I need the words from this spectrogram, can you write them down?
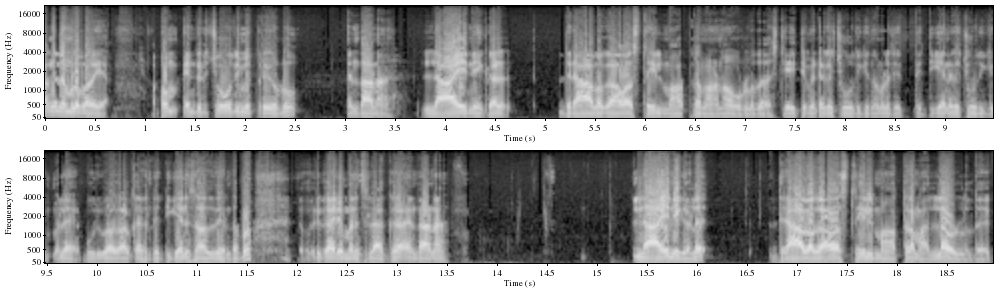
അങ്ങനെ നമ്മൾ പറയാം. അപ്പം എന്റെ ഒരു ചോദ്യം ഇത്രയേ ഉള്ളൂ. എന്താണ്? ലായനികൾ ദ്രാവകാവസ്ഥയിൽ മാത്രമാണോ ഉള്ളത്? സ്റ്റേറ്റ്മെന്റ് ഒക്കെ ചോദിക്കും നമ്മൾ തെറ്റിക്കാനൊക്കെ ചോദിക്കും അല്ലേ? ഭൂരിഭാഗം ആൾക്കാരും തെറ്റിക്കാനും സാധ്യതയുണ്ട്. അപ്പോൾ ഒരു കാര്യം മനസ്സിലാക്കുക എന്താണ്? ലായനികൾ ദ്രാവകാവസ്ഥയിൽ മാത്രമല്ല ഉള്ളത്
